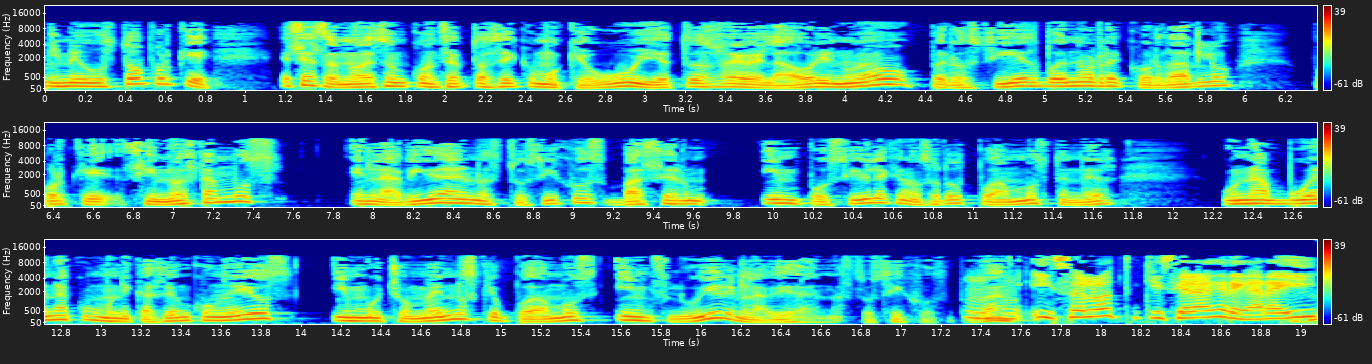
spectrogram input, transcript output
Y me gustó porque es eso, no es un concepto así como que, uy, esto es revelador y nuevo, pero sí es bueno recordarlo porque si no estamos en la vida de nuestros hijos, va a ser imposible que nosotros podamos tener una buena comunicación con ellos y mucho menos que podamos influir en la vida de nuestros hijos. ¿verdad? Y solo quisiera agregar ahí,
